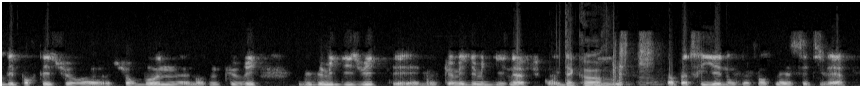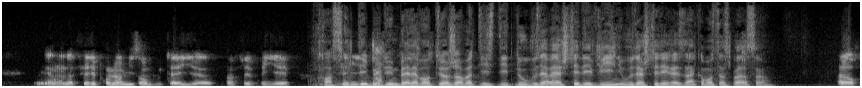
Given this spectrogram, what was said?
déporté sur sur Beaune dans une cuverie dès 2018 et donc mai 2019 qui ont été D'accord. rapatriés donc au Centenay cet hiver. Et on a fait les premières mises en bouteille fin février. Oh, C'est le début d'une belle aventure, Jean-Baptiste. Dites-nous, vous avez acheté des vignes, vous achetez des raisins, comment ça se passe? Alors,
